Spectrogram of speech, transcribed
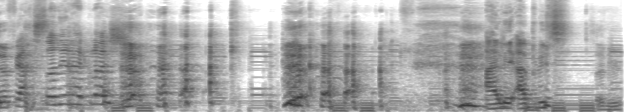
De faire sonner la cloche Allez, à plus Salut.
